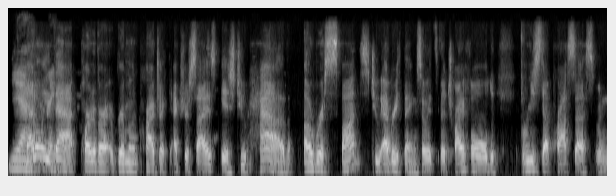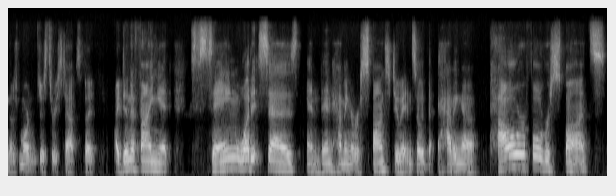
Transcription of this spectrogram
Yeah. Not only right. that, part of our Gremlin Project exercise is to have a response to everything. So it's the trifold three step process when there's more than just three steps, but identifying it, saying what it says, and then having a response to it. And so having a powerful response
